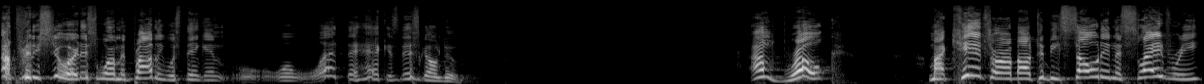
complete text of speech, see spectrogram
I'm pretty sure this woman probably was thinking, well, what the heck is this going to do? I'm broke my kids are about to be sold into slavery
